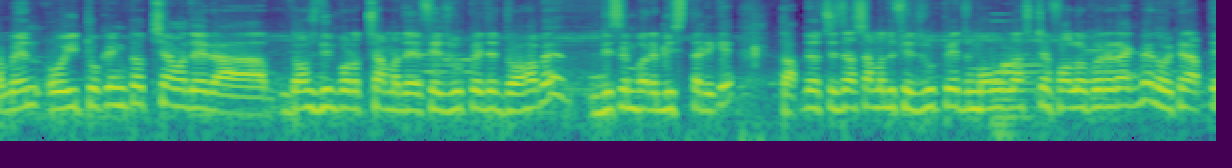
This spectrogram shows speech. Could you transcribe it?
এবং ওই টোকেনটা হচ্ছে আমাদের দশ দিন পর হচ্ছে আমাদের ফেসবুক পেজে ড্র হবে ডিসেম্বরের বিশ তারিখে। তো আপনি হচ্ছে জাস্ট আমাদের ফেসবুক পেজ মোমো ব্লাস্টে ফলো করে রাখবেন। ওইখানে আপনি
